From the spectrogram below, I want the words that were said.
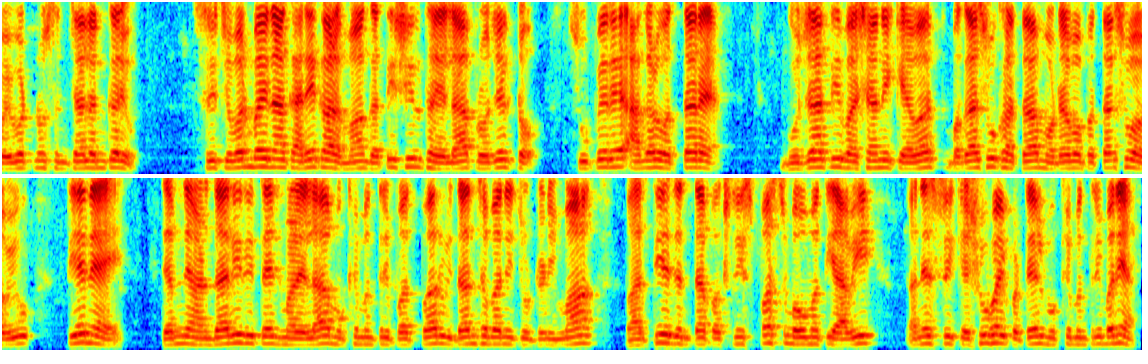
વહીવટનું સંચાલન કર્યું. શ્રી ચુવનભાઈના કાર્યકાળમાં ગતિશીલ થયેલા પ્રોજેક્ટો સુપેરે આગળ વધતા રહ્યા. ગુજરાતી ભાષાની કહેવત, બગાસું ખાતા મોઢામાં પતાસું આવ્યું તે ન્યાય તેમને અણધારી રીતે જ મળેલા મુખ્યમંત્રી પદ પર વિધાનસભાની ચૂંટણીમાં ભારતીય જનતા પક્ષની સ્પષ્ટ બહુમતી આવી અને શ્રી કેશુભાઈ પટેલ મુખ્યમંત્રી બન્યા.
